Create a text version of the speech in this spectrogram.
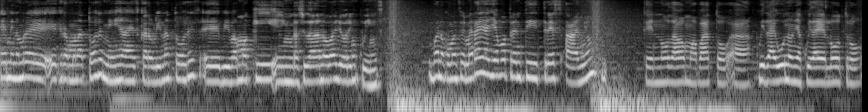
Eh, mi nombre es Ramona Torres, mi hija es Carolina Torres. Eh, vivamos aquí en la ciudad de Nueva York, en Queens. Bueno, como enfermera ya llevo 33 años, que no dábamos abato a cuidar uno ni a cuidar el otro.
